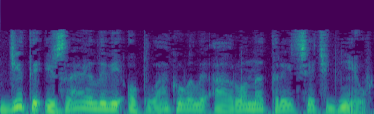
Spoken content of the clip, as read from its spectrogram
Діти Ізраїлеві оплакували Аарона тридцять днів.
